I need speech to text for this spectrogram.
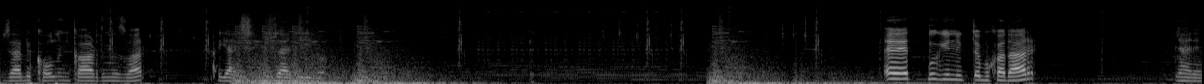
Güzel bir calling card'ımız var. Gerçi güzel değil o. bugünlük de bu kadar. Yani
